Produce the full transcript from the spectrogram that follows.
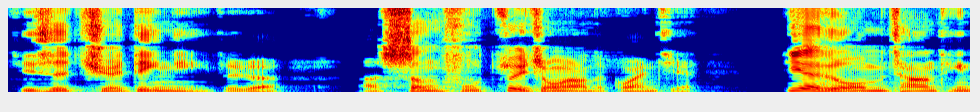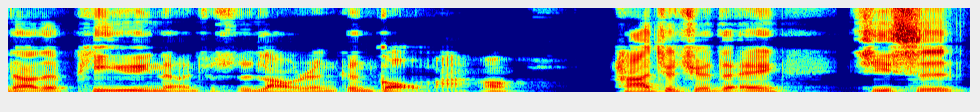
其实是决定你这个啊胜负最重要的关键。第二个，我们常常听到的譬喻呢，就是老人跟狗嘛，哦，他就觉得诶，其实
